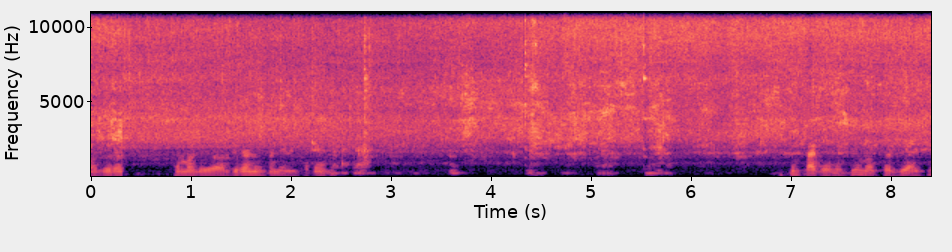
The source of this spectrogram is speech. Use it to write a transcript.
हजुर मैले हर्दिरानी पनि हाल्नु पऱ्यो होइन पाकेपछि म छोडिदिइहाल्छु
